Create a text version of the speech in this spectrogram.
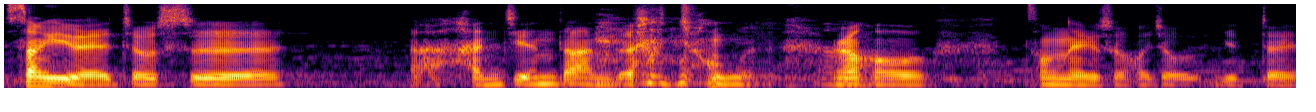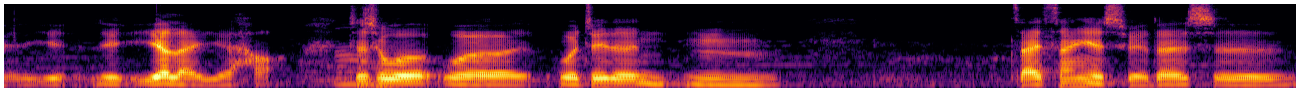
上个月就是啊很简单的 中文，然后从那个时候就也对也越越来越好。这是我我我觉得嗯，在三亚学的是。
